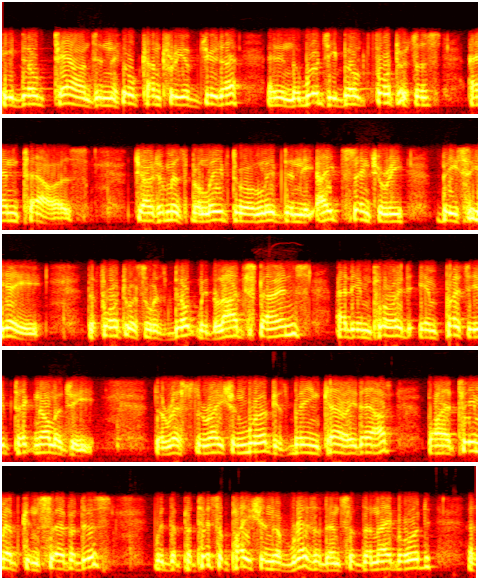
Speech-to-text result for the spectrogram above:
He built towns in the hill country of Judah, and in the woods he built fortresses and towers. Jotham is believed to have lived in the 8th century BCE. The fortress was built with large stones and employed impressive technology. The restoration work is being carried out by a team of conservators with the participation of residents of the neighbourhood as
